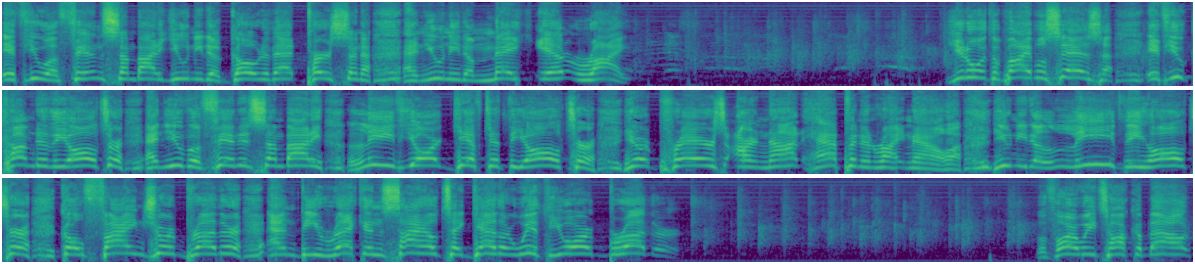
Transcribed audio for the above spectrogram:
if you offend somebody, you need to go to that person and you need to make it right. You know what the Bible says? If you come to the altar and you've offended somebody, leave your gift at the altar. Your prayers are not happening right now. You need to leave the altar, go find your brother, and be reconciled together with your brother. Before we talk about,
